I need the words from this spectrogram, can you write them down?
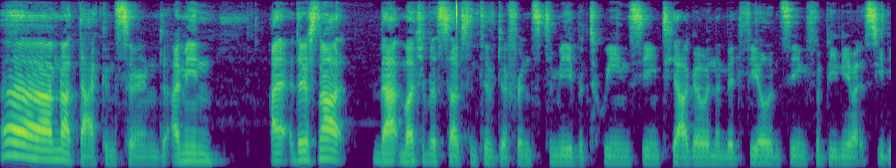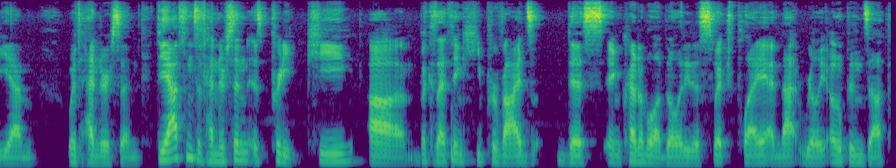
Uh, I'm not that concerned. I mean, I, there's not that much of a substantive difference to me between seeing Thiago in the midfield and seeing Fabinho at CDM with Henderson. The absence of Henderson is pretty key um, because I think he provides this incredible ability to switch play, and that really opens up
